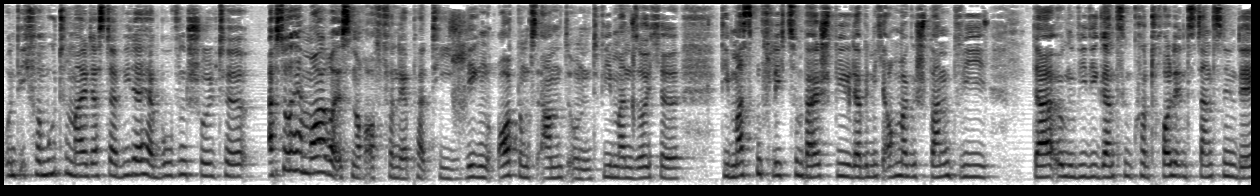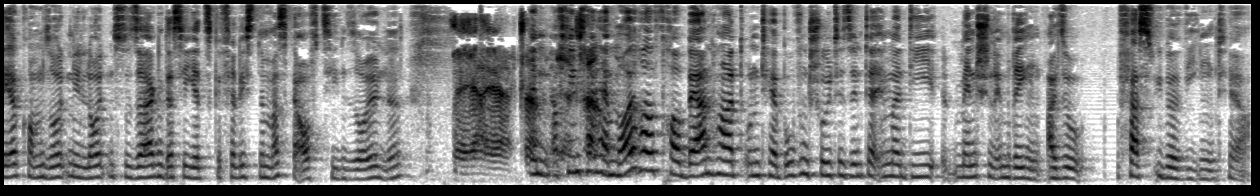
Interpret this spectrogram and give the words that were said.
Und ich vermute mal, dass da wieder Herr Bovenschulte, ach so, Herr Meurer ist noch oft von der Partie, wegen Ordnungsamt und wie man solche, die Maskenpflicht zum Beispiel, da bin ich auch mal gespannt, wie da irgendwie die ganzen Kontrollinstanzen hinterherkommen sollten, den Leuten zu sagen, dass sie jetzt gefälligst eine Maske aufziehen sollen. Ne? Ja, ja, ja, klar. Ähm, auf ja, jeden klar. Fall Herr Meurer, Frau Bernhard und Herr Bovenschulte sind da immer die Menschen im Ring, also fast überwiegend, ja.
